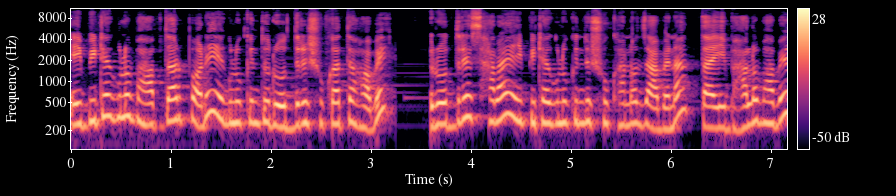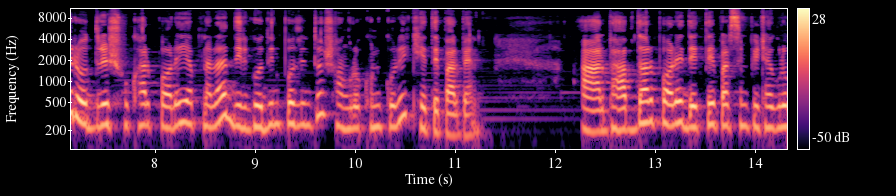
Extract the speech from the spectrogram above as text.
এই পিঠাগুলো ভাপ দেওয়ার পরে এগুলো কিন্তু রোদ্রে শুকাতে হবে। রোদ্রে ছাড়া এই পিঠাগুলো কিন্তু শুকানো যাবে না। তাই ভালোভাবে রোদ্রে শুকার পরেই আপনারা দীর্ঘদিন পর্যন্ত সংরক্ষণ করে খেতে পারবেন। আর ভাপ দেওয়ার পরে দেখতে পাচ্ছেন পিঠাগুলো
